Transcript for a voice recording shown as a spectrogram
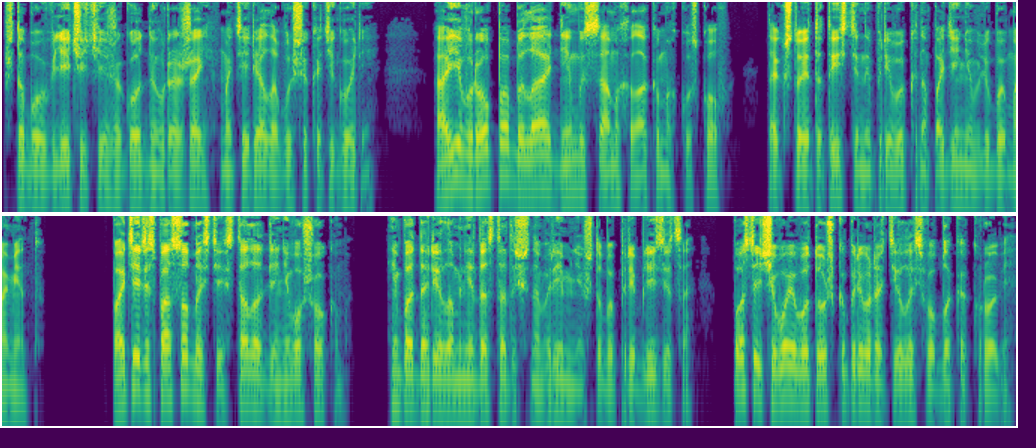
чтобы увеличить ежегодный урожай материала выше категории. А Европа была одним из самых лакомых кусков, так что этот истинный привык к нападению в любой момент. Потеря способностей стала для него шоком и подарила мне достаточно времени, чтобы приблизиться, после чего его тушка превратилась в облако крови,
